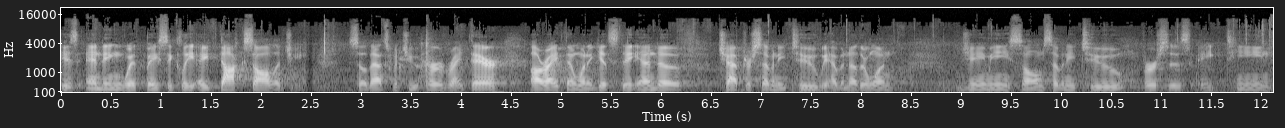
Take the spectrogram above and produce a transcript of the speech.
is ending with basically a doxology. So that's what you heard right there. All right, then when it gets to the end of chapter 72, we have another one. Jamie, Psalm 72, verses 18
